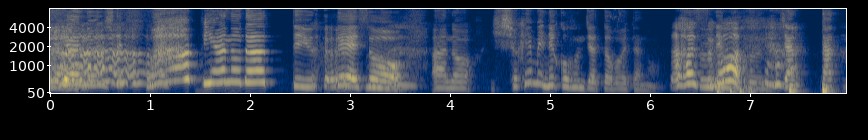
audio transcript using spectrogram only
ピアノにして、わあ、ピアノだって言って、そう、あの、一生懸命猫踏んじゃって覚えたの。あすごい。猫踏んじゃった。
